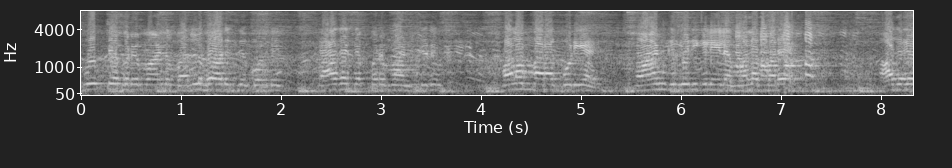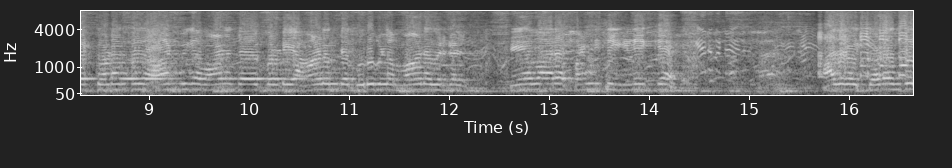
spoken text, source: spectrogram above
கூத்த பெருமானும் அருள்பாடுத்து கொண்டு தியாகத்த பெருமான் திரு மலம் வரக்கூடிய நான்கு வீதிகளில மலம் வர அதனைத் தொடர்ந்து ஆன்மீக ஆனந்தர்களுடைய ஆனந்த குருகுல மாணவர்கள் தேவார பண்டிகை இணைக்க அதனைத் தொடர்ந்து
